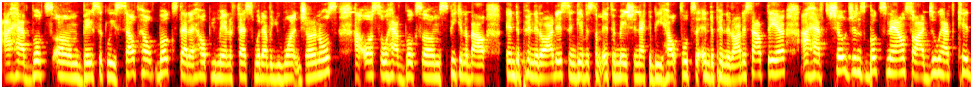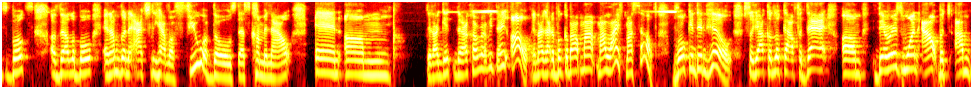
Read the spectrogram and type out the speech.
I have books, um, basically self-help books that'll help you manifest whatever you want. Journals. I also have books, um, speaking about independent artists and giving some information that could be helpful to independent artists out there. I have children's books now, so I do have kids' books available, and I'm going to actually have a few of those that's coming out and um did I get did I cover everything? Oh, and I got a book about my my life myself, Broken Then Healed. So y'all can look out for that. Um, there is one out, but I'm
